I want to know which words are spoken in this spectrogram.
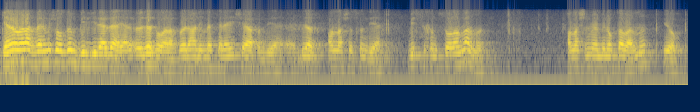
genel olarak vermiş olduğum bilgilerde yani özet olarak böyle hani meseleyi şey yapın diye e, biraz anlaşılsın diye bir sıkıntısı olan var mı? Anlaşılmayan bir nokta var mı? Yok.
